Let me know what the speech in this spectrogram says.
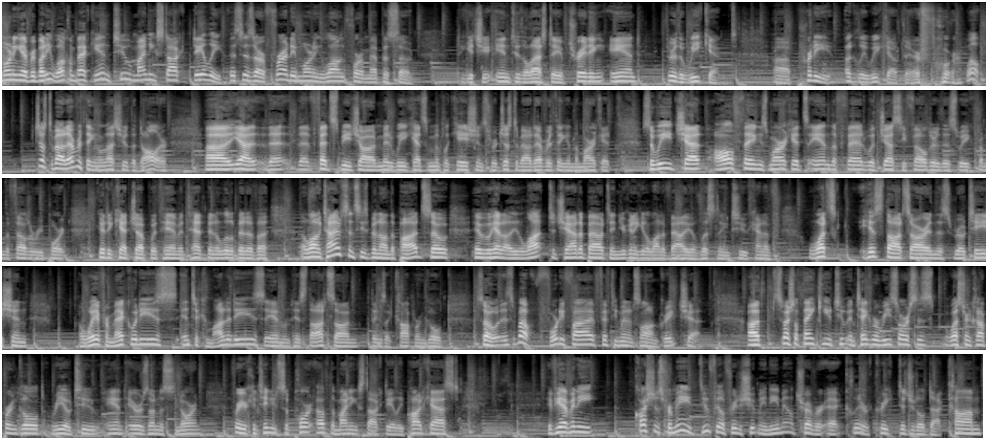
Good morning, everybody. Welcome back in to Mining Stock Daily. This is our Friday morning long form episode to get you into the last day of trading and through the weekend. Uh, pretty ugly week out there for, well, just about everything unless you're the dollar. Uh, yeah, that that Fed speech on midweek had some implications for just about everything in the market. So we chat all things markets and the Fed with Jesse Felder this week from the Felder Report. Good to catch up with him. It had been a little bit of a, a long time since he's been on the pod, so we had a lot to chat about, and you're going to get a lot of value of listening to kind of what's his thoughts are in this rotation away from equities into commodities and his thoughts on things like copper and gold. So it's about 45, 50 minutes long. Great chat. Uh, special thank you to Integra Resources, Western Copper and Gold, Rio 2, and Arizona Sonoran for your continued support of the Mining Stock Daily podcast. If you have any questions for me, do feel free to shoot me an email, trevor at clearcreekdigital.com.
